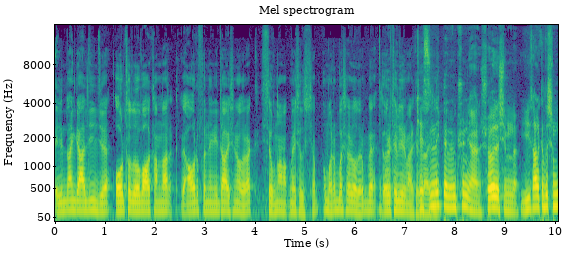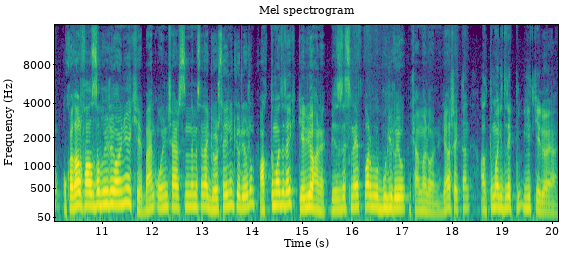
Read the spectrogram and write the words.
elimden geldiğince Orta Doğu, Balkanlar ve Avrupa'nın en iyi daişini olarak size bunu anlatmaya çalışacağım. Umarım başarılı olurum ve öğretebilirim herkese. ayrıca. Kesinlikle mümkün yani. Şöyle şimdi. Yiğit arkadaşım o kadar fazla bu yürüyü oynuyor ki ben oyun içerisinde mesela görselini görüyorum. Aklıma direkt geliyor hani bizde Snape var bu, bu hero'yu mükemmel oynuyor. Gerçekten aklıma direkt bu Yiğit geliyor yani.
